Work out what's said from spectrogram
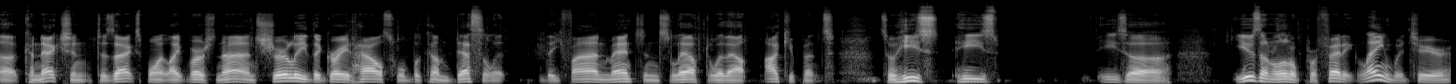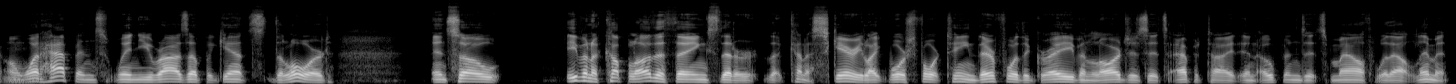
uh, connection to Zach's point, like verse nine. Surely the great house will become desolate, the fine mansions left without occupants. So he's he's he's uh using a little prophetic language here on what happens when you rise up against the Lord, and so even a couple other things that are that kind of scary, like verse 14. Therefore, the grave enlarges its appetite and opens its mouth without limit,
